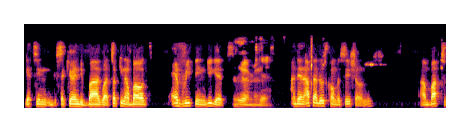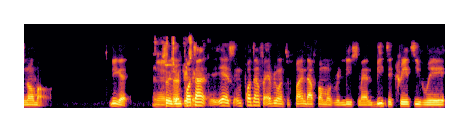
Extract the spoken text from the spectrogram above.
getting, securing the bag. We're talking about everything. You get? Yeah, man. Yeah. And then after those conversations, I'm back to normal. You get? Yeah, So it's therapeutic. important, yeah, it's important for everyone to find that form of release, man. Be it a creative way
